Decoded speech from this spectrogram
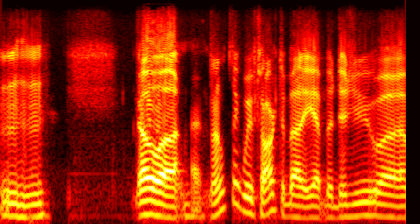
Mm-hmm. Oh, uh, I don't think we've talked about it yet, but did you uh,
